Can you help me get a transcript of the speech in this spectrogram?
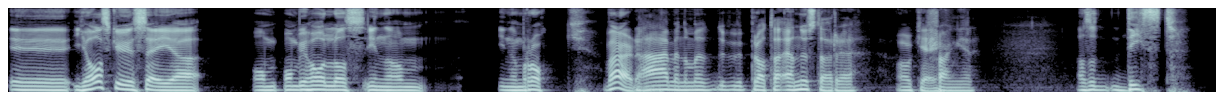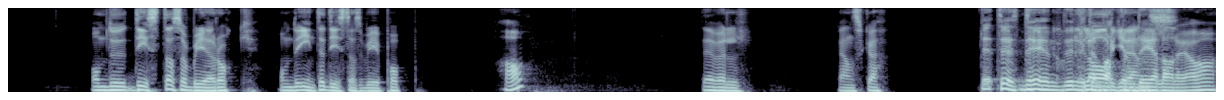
Eh, jag skulle ju säga, om, om vi håller oss inom, inom rockvärlden. Nej, men om vi pratar ännu större Okej. genre. Alltså dist. Om du distar så blir det rock. Om du inte distar så blir det pop. Ja, Det är väl ganska... det, det, det är en, det är en liten vattendelare. Ja.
